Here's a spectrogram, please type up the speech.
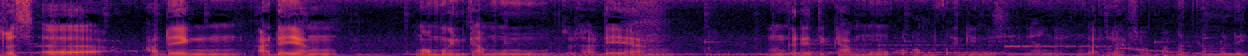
terus eh, ada yang ada yang ngomongin kamu terus ada yang mengkritik kamu kok kamu kayak gini sih? Ya nggak nggak level banget kamu nih.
